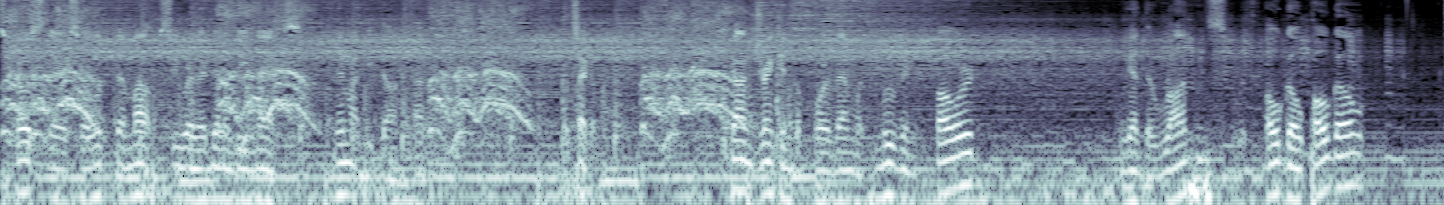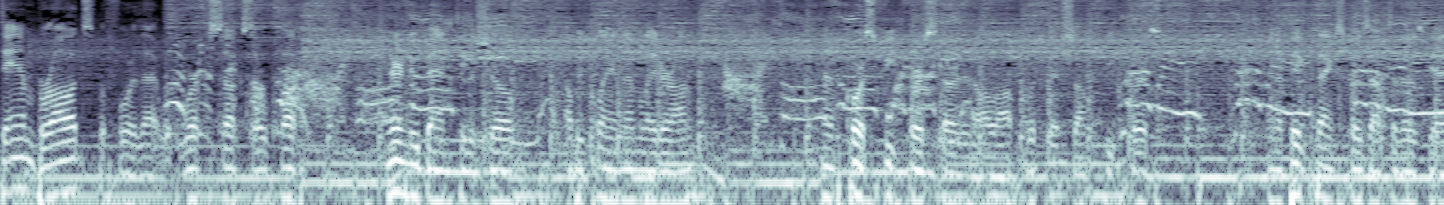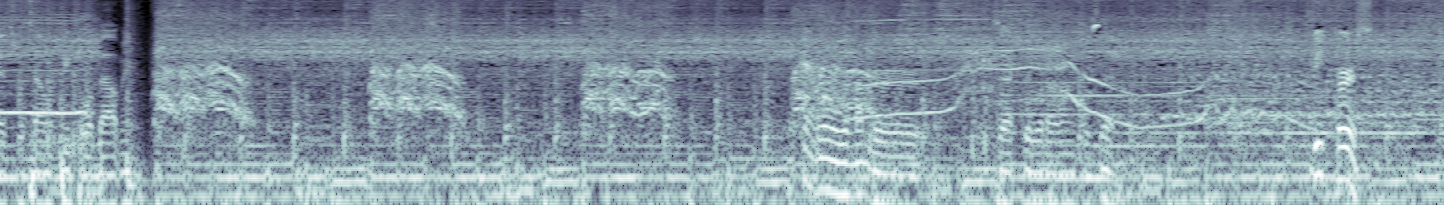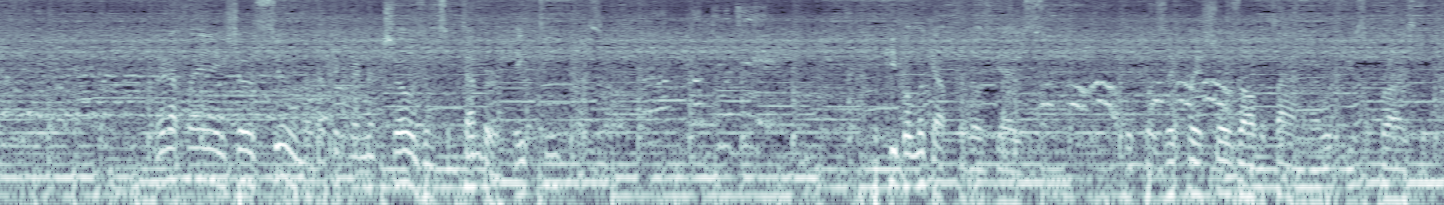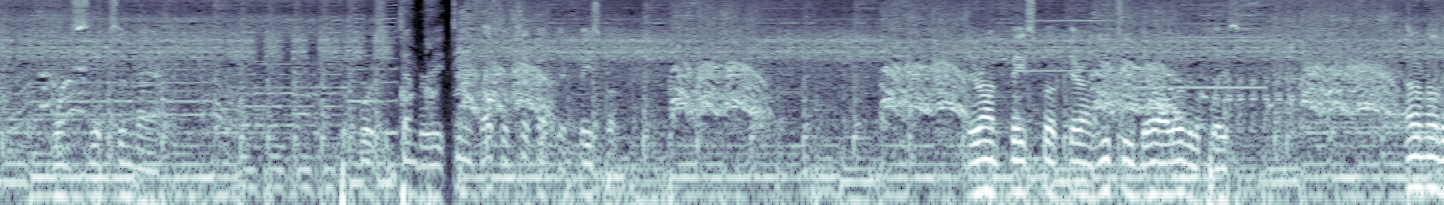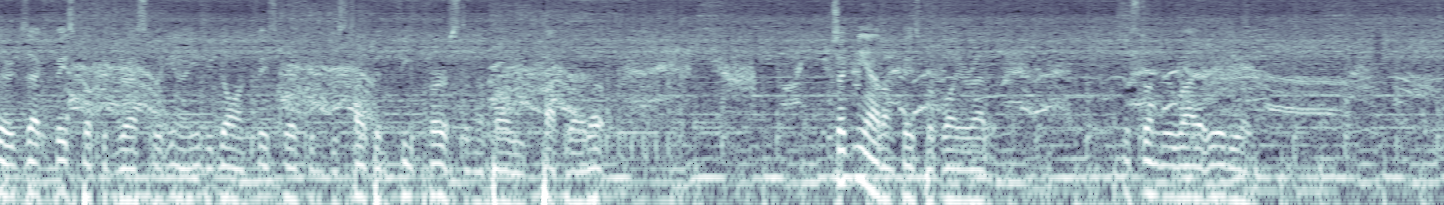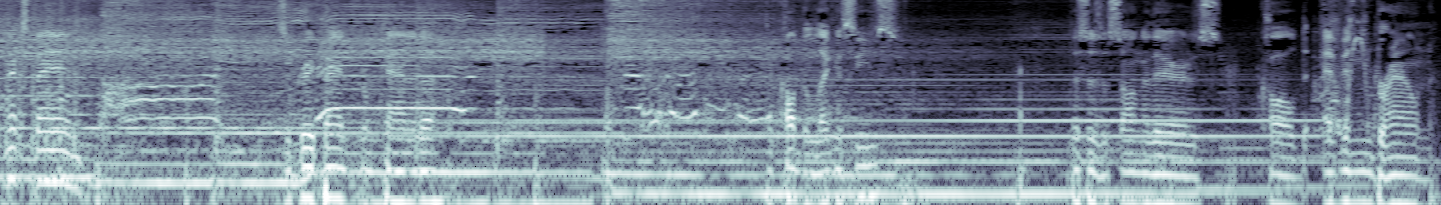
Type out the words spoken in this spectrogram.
West Coast there, so look them up, see where they're gonna be next. They might be done, I don't know. But check them out. Gone drinking before them with Moving Forward. We had the Runs with Ogo Pogo. Damn Broads before that with Work Sucks Oh Fuck. They're a new band to the show. I'll be playing them later on. And of course, Feet First started it all off with their song Feet First. And a big thanks goes out to those guys for telling people about me. I can't really remember exactly what I wanted to say. Feet First. They're not playing any shows soon. But I think their next show is in September 18th. But keep a lookout for those guys because they play shows all the time, and I wouldn't be surprised if one slips in there before September 18th. Also, check out their Facebook. They're on Facebook, they're on YouTube, they're all over the place. I don't know their exact Facebook address, but you know, you could go on Facebook and just type in feet first and they'll probably pop right up. Check me out on Facebook while you're at it. Just under Riot Radio. Next band. It's a great band from Canada. They're called The Legacies. This is a song of theirs called Evan Brown.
